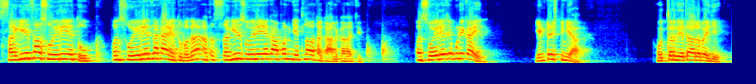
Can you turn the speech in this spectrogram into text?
सगेचा सोयरे येतो. पण सोयरेचा काय येतो बघा. आता सगळे सोयरे एक आपण घेतला होता काल कदाचित. पण सोयऱ्याच्या पुढे काय येईल? इंटरेस्टिंग या. उत्तर देता आलं पाहिजे.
